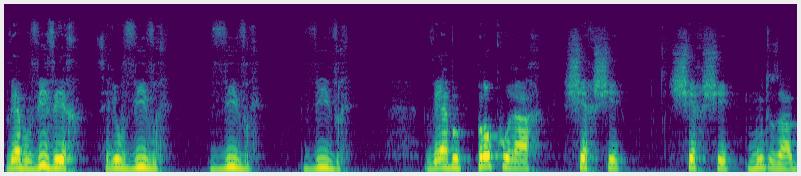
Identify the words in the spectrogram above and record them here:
Verbo viver seria o vivre, vivre, vivre. Verbo procurar, chercher, chercher, muito usado.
